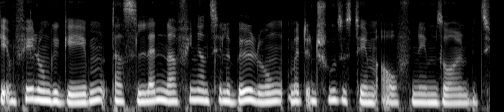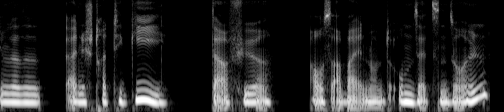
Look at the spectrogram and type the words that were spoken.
die Empfehlung gegeben, dass Länder finanzielle Bildung mit ins Schulsystem aufnehmen sollen, beziehungsweise eine Strategie dafür ausarbeiten und umsetzen sollen.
